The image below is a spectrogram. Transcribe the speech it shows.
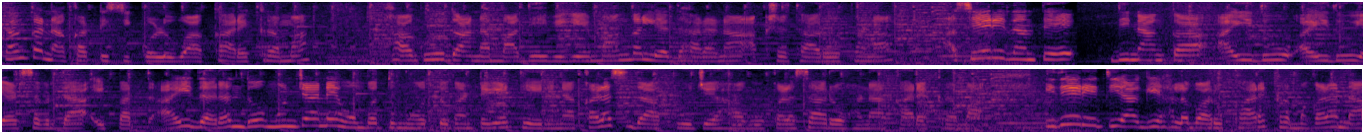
ಕಂಕಣ ಕಟ್ಟಿಸಿಕೊಳ್ಳುವ ಕಾರ್ಯಕ್ರಮ ಹಾಗೂ ದಾನಮ್ಮ ದೇವಿಗೆ ಮಾಂಗಲ್ಯ ಧಾರಣ, ಅಕ್ಷತಾರೋಪಣ ಸೇರಿದಂತೆ ದಿನಾಂಕ ಐದು ಐದು ಎರಡ್ ಸಾವಿರದ ಇಪ್ಪತ್ತೈದರಂದು ಮುಂಜಾನೆ ಒಂಬತ್ತು ಮೂವತ್ತು ಗಂಟೆಗೆ ತೇರಿನ ಕಳಸದ ಪೂಜೆ ಹಾಗೂ ಕಳಸಾರೋಹಣ ಕಾರ್ಯಕ್ರಮ. ಇದೇ ರೀತಿಯಾಗಿ ಹಲವಾರು ಕಾರ್ಯಕ್ರಮಗಳನ್ನು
